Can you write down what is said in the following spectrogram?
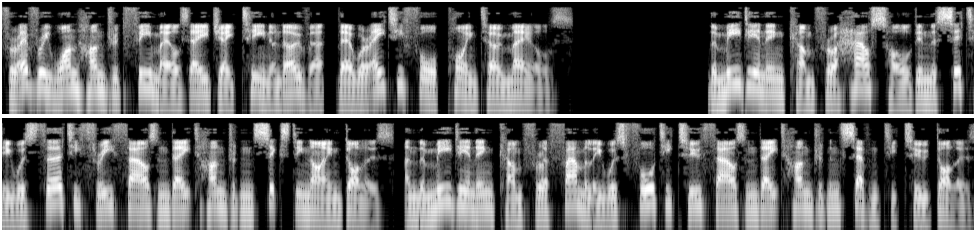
For every 100 females age 18 and over, there were 84.0 males. The median income for a household in the city was $33,869, and the median income for a family was $42,872.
